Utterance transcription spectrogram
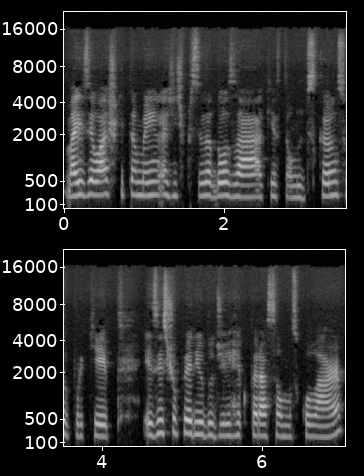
Mas eu acho que também a gente precisa dosar a questão do descanso, porque existe o período de recuperação muscular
